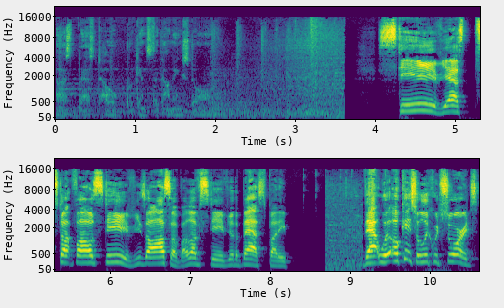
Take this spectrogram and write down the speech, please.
Last best hope against the coming storm. Steve, yes, stop follow Steve. He's awesome. I love Steve. You're the best, buddy. That was okay. So Liquid Swords,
